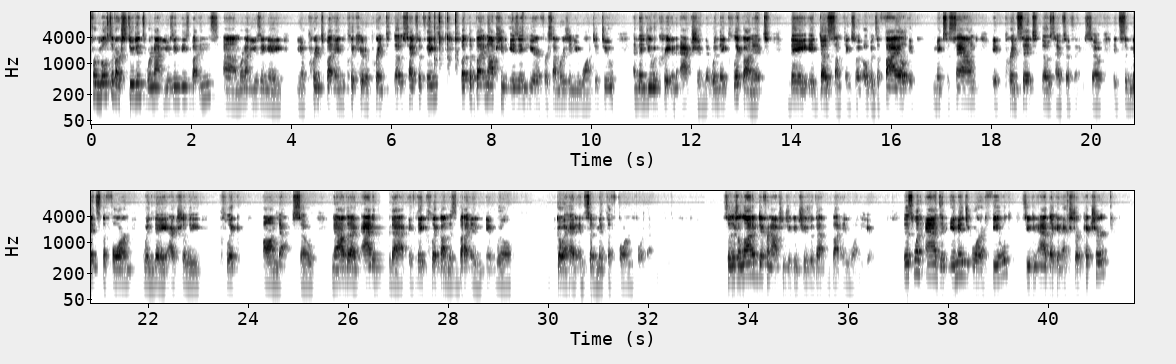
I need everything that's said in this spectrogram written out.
For most of our students, we're not using these buttons. Um, we're not using a you know print button, click here to print, those types of things. But the button option is in here for some reason you wanted to. And then you would create an action that when they click on it, they it does something. So it opens a file, it makes a sound, it prints it, those types of things. So it submits the form when they actually click on that. So now that I've added that, if they click on this button, it will go ahead and submit the form for them. So there's a lot of different options you can choose with that button one here. This one adds an image or a field. So you can add like an extra picture.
